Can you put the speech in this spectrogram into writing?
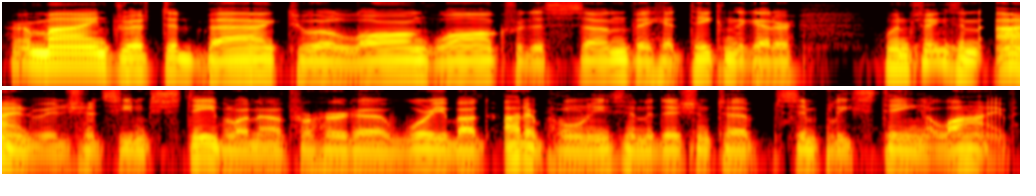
Her mind drifted back to a long walk for the sun they had taken together when things in Ironridge had seemed stable enough for her to worry about other ponies in addition to simply staying alive.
